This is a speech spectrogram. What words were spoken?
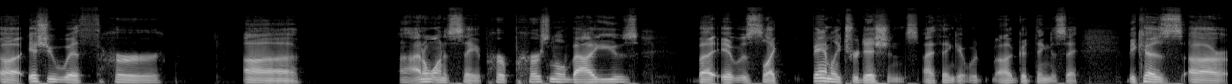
uh, issue with her. Uh, I don't want to say her personal values, but it was like family traditions. I think it would a uh, good thing to say because uh,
